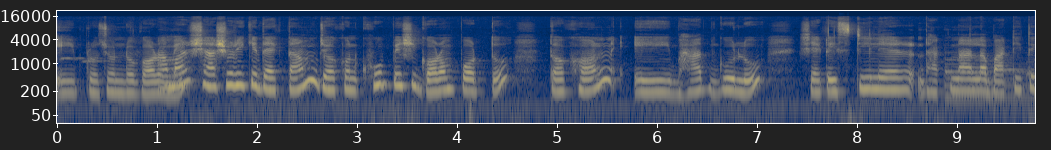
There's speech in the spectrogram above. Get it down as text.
এই প্রচণ্ড গরম। আমার শাশুড়িকে দেখতাম যখন খুব বেশি গরম পড়তো, তখন এই ভাতগুলো সে একটা স্টিলের ঢাকনালা বাটিতে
